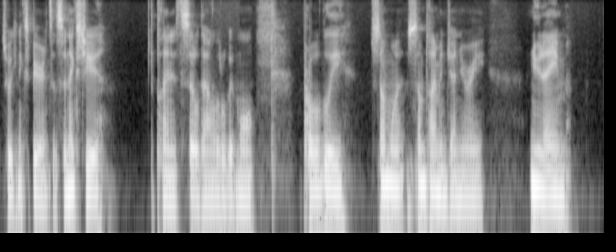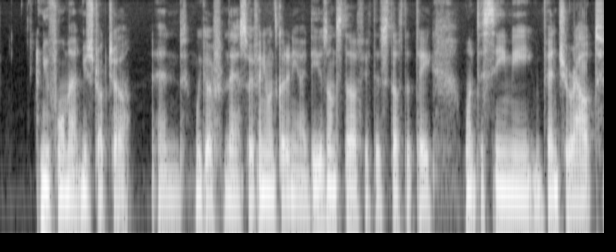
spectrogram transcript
so we can experience it. So next year, the plan is to settle down a little bit more, probably somewhere sometime in January. New name, new format, new structure, and we go from there. So if anyone's got any ideas on stuff, if there's stuff that they want to see me venture out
